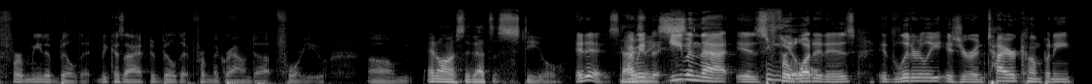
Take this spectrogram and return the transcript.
for me to build it because I have to build it from the ground up for you. Um, And honestly, that's a steal. It is. That I is mean, even that is for what it is. It literally is your entire company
